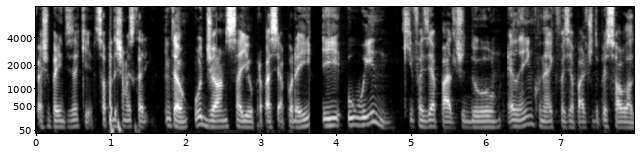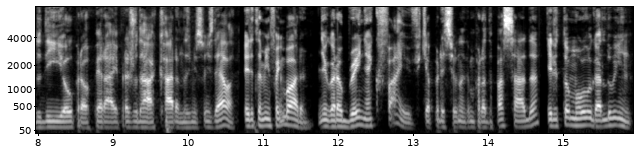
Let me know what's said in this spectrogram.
Fecha parênteses aqui, só para deixar mais clarinho. Então, o John saiu para passear por aí e o Win, que fazia parte do elenco, né, que fazia parte do pessoal lá do DEO para operar e para ajudar a cara nas missões dela, ele também foi embora. E agora o Brainiac 5, que apareceu na temporada passada, ele tomou o lugar do Win,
